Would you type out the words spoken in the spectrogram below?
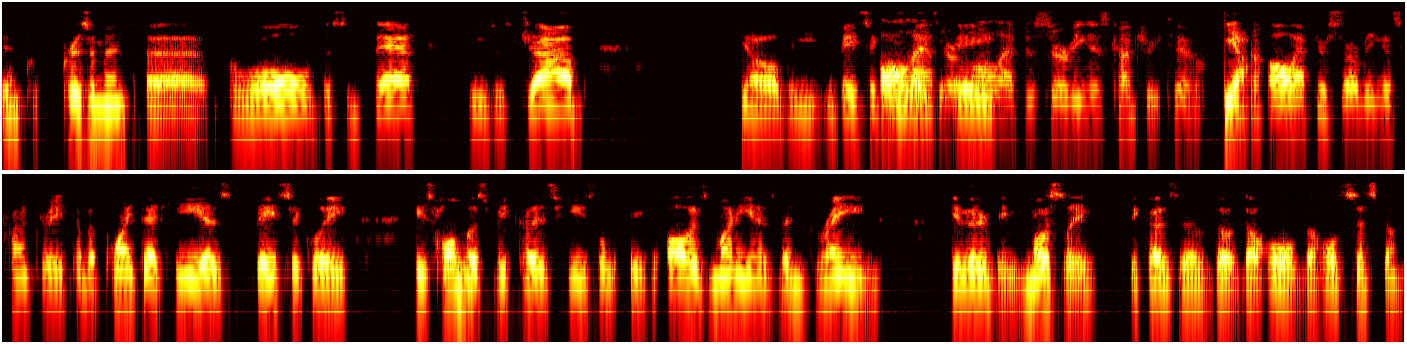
imprisonment, uh, parole, this and that, loses job, you know, he, he basically all after a, all after serving his country too. Yeah, all after serving his country to the point that he is basically he's homeless because he's all his money has been drained, either be mostly because of the the whole the whole system.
